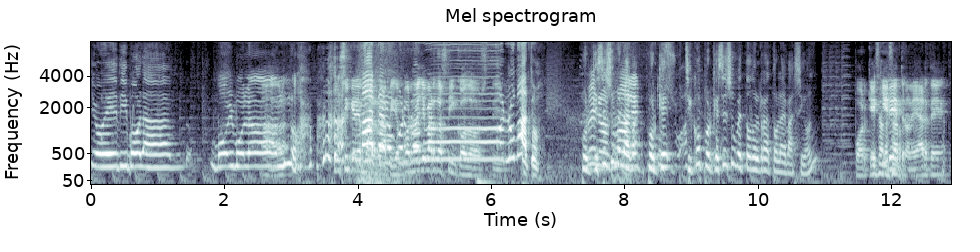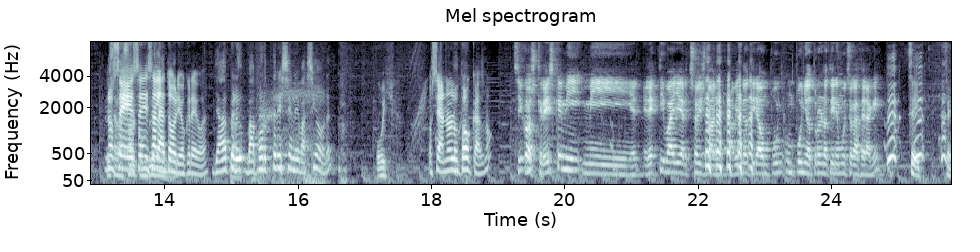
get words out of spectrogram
Yo Eddie volando. Voy volando. Tú sí que eres más ¡Mátalo, rápido, por, por no llevar favor! 2-5-2, tío. ¡Lo mato! ¿Por qué se sube mal, la el ¿Por qué, puto suave. chicos, por qué se sube todo el rato la evasión? Porque Es quiere azar. trolearte. No sé, es, es aleatorio, creo, eh. Ya, pero va por tres en evasión, ¿eh? Uy. O sea, no lo tocas, ¿no? Chicos, ¿creéis que mi, mi Electivire Choiceman, habiendo tirado un, pu- un puño trueno, tiene mucho que hacer aquí? Sí, sí.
